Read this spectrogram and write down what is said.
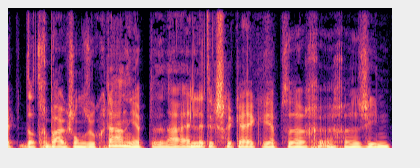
Hebt dat gebruiksonderzoek gedaan, je hebt naar analytics gekeken, je hebt uh, gezien,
